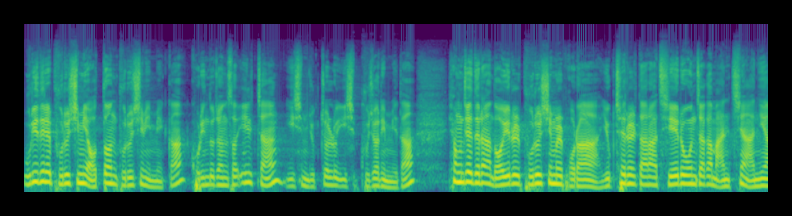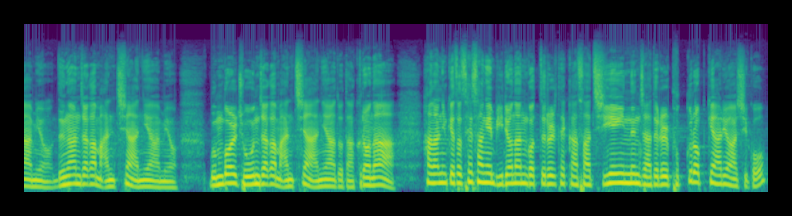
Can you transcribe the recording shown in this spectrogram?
우리들의 부르심이 어떤 부르심입니까? 고린도전서 1장 26절로 29절입니다. 형제들아 너희를 부르심을 보라 육체를 따라 지혜로운 자가 많지 아니하며 능한 자가 많지 아니하며 문벌 좋은 자가 많지 아니하도다. 그러나 하나님께서 세상에 미련한 것들을 택하사 지혜 있는 자들을 부끄럽게 하려 하시고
